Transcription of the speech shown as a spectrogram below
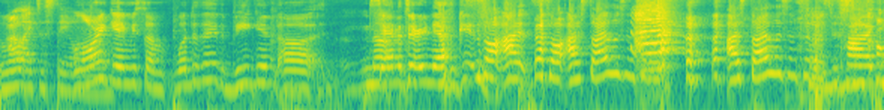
I like to stay on. Lauren the- gave me some. What are they? The vegan uh, No. sanitary napkins. So I so I started listening to this, I started listening to This this is uncomfortable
